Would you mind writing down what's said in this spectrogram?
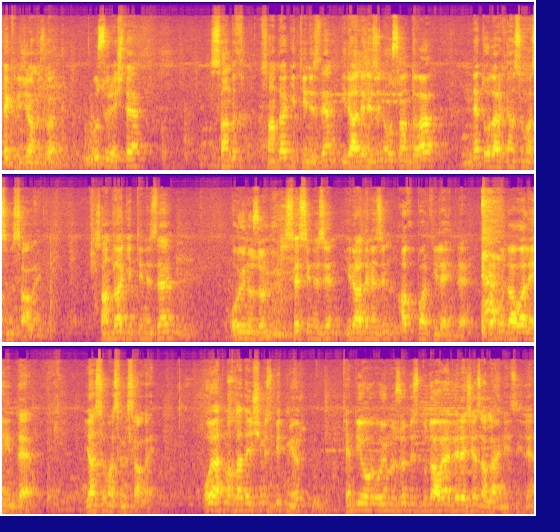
tek ricamız var. Bu süreçte sandık sandığa gittiğinizde iradenizin o sandığa net olarak yansımasını sağlayın. Sandığa gittiğinizde oyunuzun, sesinizin, iradenizin AK Parti lehinde ve bu dava lehinde yansımasını sağlayın. Oy atmakla da işimiz bitmiyor. Kendi oy- oyumuzu biz bu davaya vereceğiz Allah'ın izniyle.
